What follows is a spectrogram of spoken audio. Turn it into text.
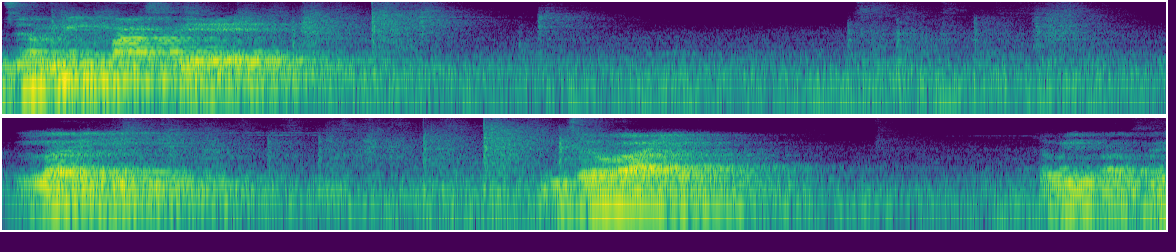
જમીન પાસે લઈ જવાય. જમીન પાસે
